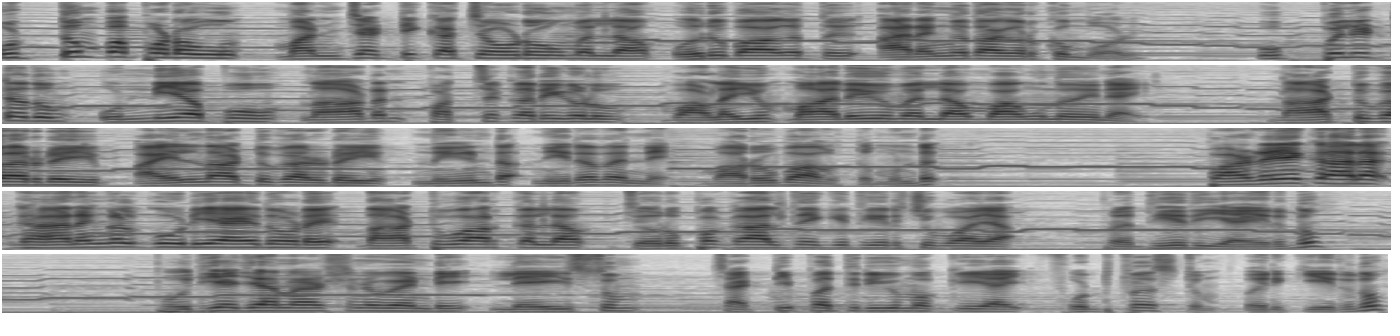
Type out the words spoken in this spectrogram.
പുട്ടും പപ്പടവും മൺചട്ടി കച്ചവടവുമെല്ലാം ഒരു ഭാഗത്ത് അരങ്ങ് തകർക്കുമ്പോൾ ഉപ്പിലിട്ടതും ഉണ്ണിയപ്പവും നാടൻ പച്ചക്കറികളും വളയും മാലയുമെല്ലാം വാങ്ങുന്നതിനായി നാട്ടുകാരുടെയും അയൽനാട്ടുകാരുടെയും നീണ്ട നിര തന്നെ മറുഭാഗത്തുമുണ്ട്. പഴയകാല ഗാനങ്ങൾ കൂടിയായതോടെ നാട്ടുകാർക്കെല്ലാം ചെറുപ്പകാലത്തേക്ക് തിരിച്ചുപോയ പ്രതീതിയായിരുന്നു. പുതിയ ജനറേഷന് വേണ്ടി ലേസും ചട്ടിപ്പത്തിരിയുമൊക്കെയായി ഫുഡ് ഫെസ്റ്റും ഒരുക്കിയിരുന്നു.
